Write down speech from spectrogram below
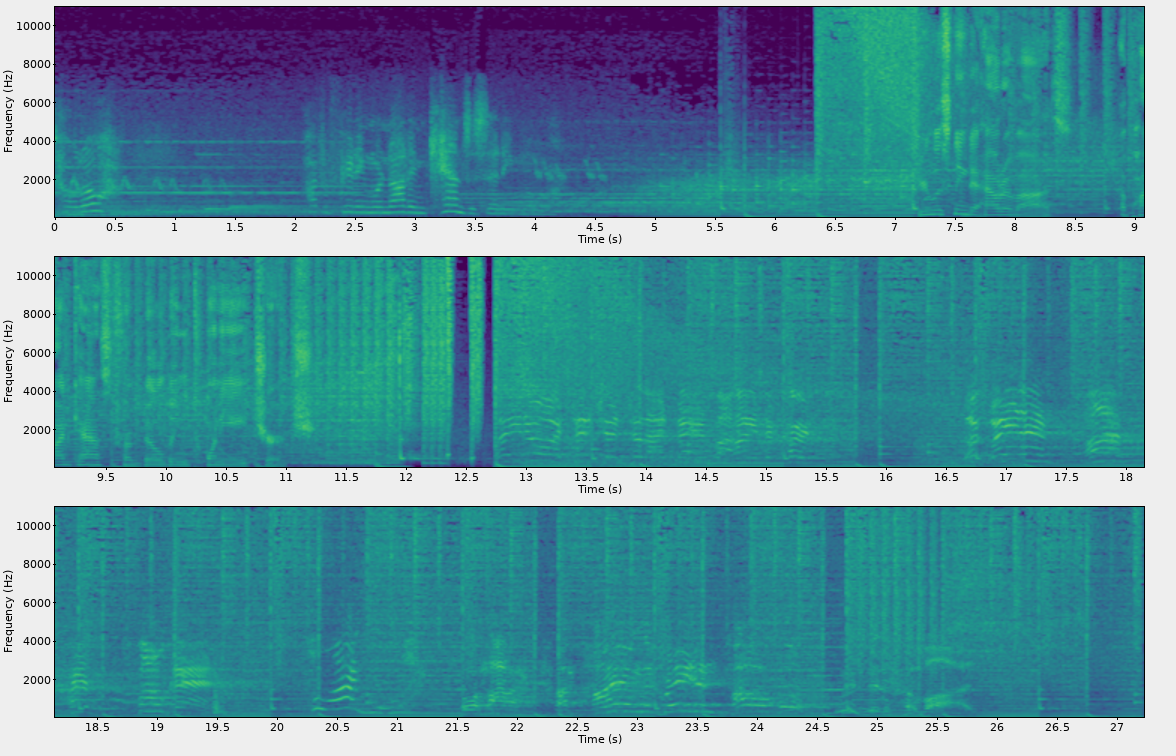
Toto. I have a feeling we're not in Kansas anymore. You're listening to Out of Oz, a podcast from Building 28 Church. Pay no attention to that man behind the curtain. The great Oz has spoken. Who are you? Oh, I, I, I am the great and powerful Wizard of Oz.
